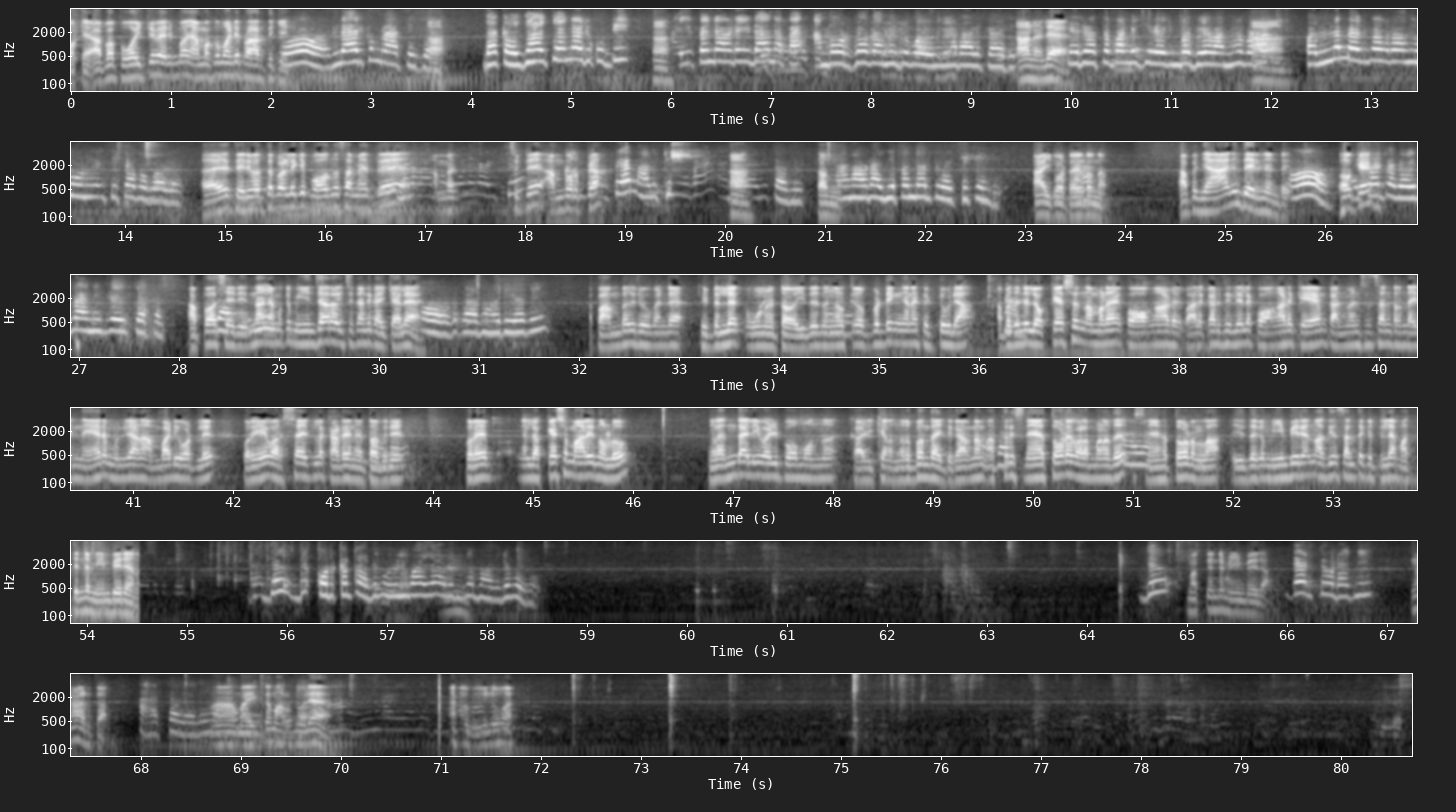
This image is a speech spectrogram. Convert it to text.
ഓക്കെ. അപ്പൊ പോയിട്ട് വരുമ്പോ നമുക്ക് വേണ്ടി പ്രാർത്ഥിക്കും. ഓ എല്ലാവർക്കും പ്രാർത്ഥിക്കാം. ഇതാ കഴിഞ്ഞ ആഴ്ച തന്നെ ഒരു കുട്ടി അയ്യപ്പന്റെ അവിടെ ഇടാൻ അപ്പൊ അമ്പത് ഉറുപ്പ്യ തന്നിട്ട് പോയി നിങ്ങളുടെ ആൾക്കാര്. ആണല്ലേ? തെരുവത്ത പള്ളിക്ക് വരുമ്പോ ദേ വന്ന് ഇവിടെ. കൊല്ലം വരുമ്പോ ഇവിടെ വന്ന് ഊണ് കഴിച്ചിട്ടാ പോകുള്ളൂ അതായത് തിരുവത്തപ്പള്ളിക്ക് പോകുന്ന സമയത്ത് വെച്ചിട്ട് അമ്പത് റുപ്യ ഉറുപ്പ്യ മലക്ക് പോകാൻ തന്നു. ഞാൻ അവിടെ അയ്യപ്പന്റെ അടുത്ത് വെച്ചിട്ടുണ്ട്. ആയിക്കോട്ടെ ഇടണം. അപ്പൊ ഞാനും തരുന്നുണ്ട്. ഓക്കെ? അപ്പൊ ശരി എന്നാ നമുക്ക് മീൻചാറ് വെച്ചിട്ടാണ് കഴിക്കാം അല്ലേ? ഓ ഇതാ മോര് കറി. അപ്പൊ അമ്പത് രൂപന്റെ കിടിലൻ ഊണ് കേട്ടോ. ഇത് നിങ്ങൾക്ക് എവിടെ ഇങ്ങനെ കിട്ടൂല. അപ്പൊ ഇതിന്റെ ലൊക്കേഷൻ നമ്മുടെ കോങ്ങാട് പാലക്കാട് ജില്ലയിലെ Kongad K M convention centre ഉണ്ട്. അതിന് നേരെ മുന്നിലാണ് അമ്പാടി ഹോട്ടൽ കുറെ വർഷമായിട്ടുള്ള കടയാണ് കേട്ടോ അവർ കുറെ ലൊക്കേഷൻ മാറിയെന്നുള്ളൂ. നിങ്ങൾ എന്തായാലും ഈ വഴി പോകുമ്പോൾ ഒന്ന് കഴിക്കണം നിർബന്ധമായിട്ട്. കാരണം അത്ര സ്നേഹത്തോടെ വിളമ്പണത് സ്നേഹത്തോടുള്ള ഇതൊക്കെ മീൻപേരിയൊന്നും അധികം സ്ഥലത്ത് കിട്ടില്ല മത്തിന്റെ മീൻപേരിയാണ്. കൊടുക്കട്ടെ അത് അതിന്റെ പോകും. മത്തിന്റെ ഞാൻ എടുക്കാം? ആട്ടോളൂ ആ മൈക്ക മറന്നൂലേ? വീണു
